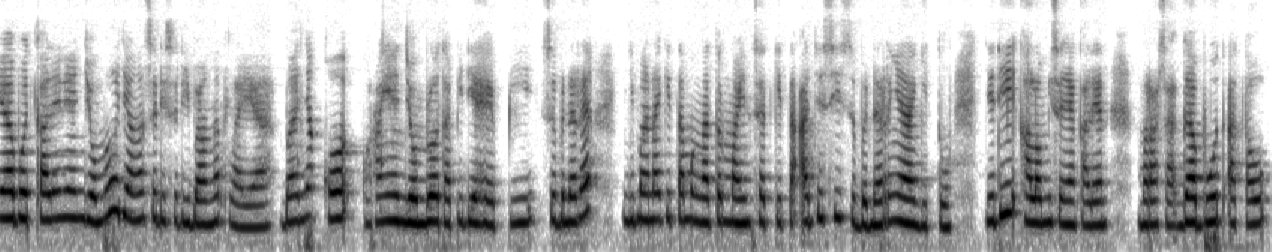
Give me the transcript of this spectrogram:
Ya buat kalian yang jomblo jangan sedih-sedih banget lah ya. Banyak kok orang yang jomblo tapi dia happy. Sebenarnya gimana kita mengatur mindset kita aja sih sebenarnya gitu. Jadi kalau misalnya kalian merasa gabut atau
